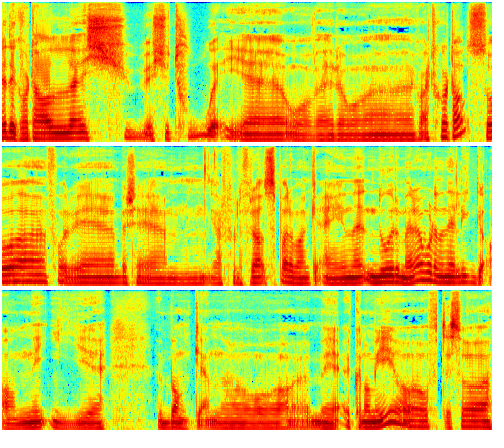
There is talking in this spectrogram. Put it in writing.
Tredje kvartal 2022 er over, og eh, hvert kvartal så får vi beskjed, mm, i hvert fall fra Sparebank1 Nordmøre, hvordan det ligger an i banken og med økonomi. Og ofte så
